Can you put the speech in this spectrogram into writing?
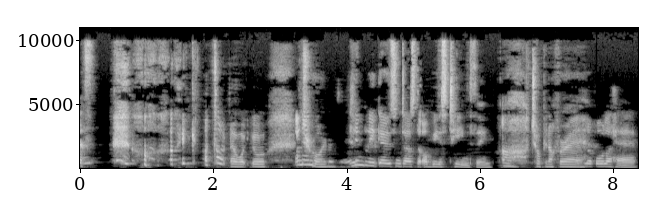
like, I don't know what you're And trying to do. Kimberly goes and does the obvious teen thing. Oh, chopping off her hair. Chopping off all her hair.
